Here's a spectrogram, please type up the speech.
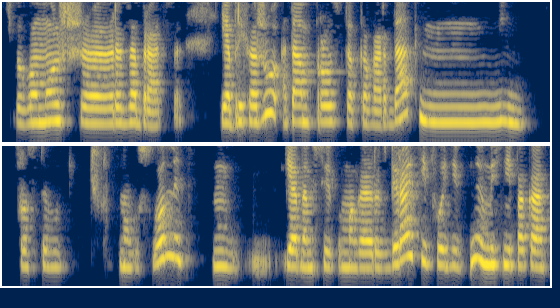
типа, поможешь э, разобраться. Я прихожу, а там просто кавардак, просто черт ногу сломит. Ну, я там все и помогаю разбирать, и в ходе, ну, и мы с ней пока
